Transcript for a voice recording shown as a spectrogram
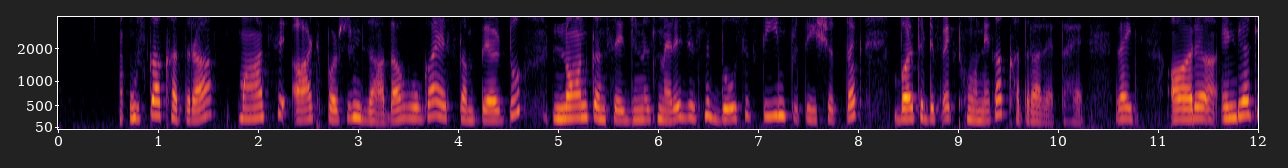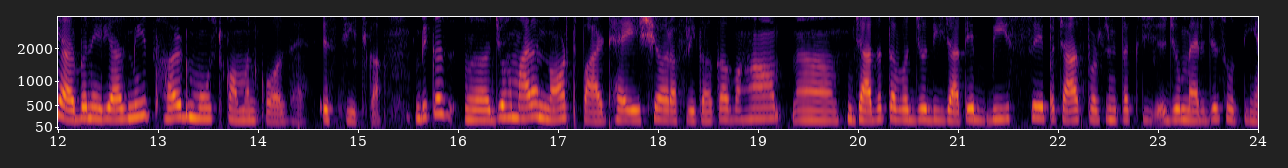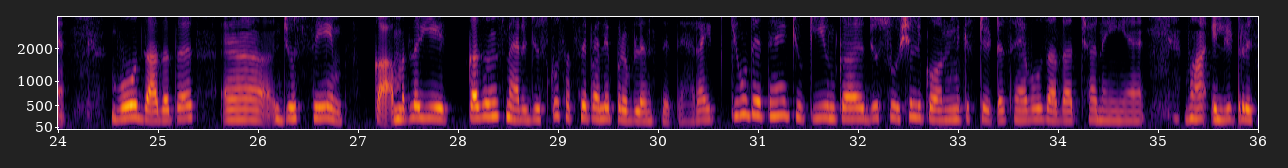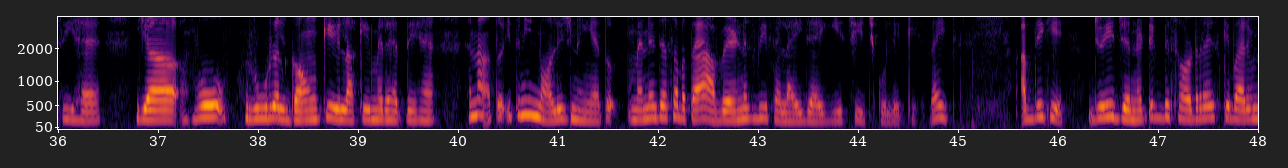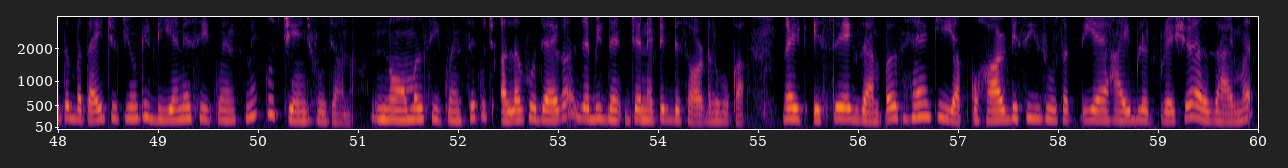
उसका खतरा पाँच से आठ परसेंट ज़्यादा होगा as compare to non consanguineous marriage जिसमें दो से तीन प्रतिशत तक बर्थ डिफेक्ट होने का खतरा रहता है राइट और इंडिया के अर्बन एरियाज़ में ये थर्ड मोस्ट कॉमन कॉज है इस चीज़ का। बिकॉज़ जो हमारा नॉर्थ पार्ट है एशिया और अफ्रीका का, वहाँ ज़्यादा तवज्जो दी जाती है, बीस से पचास परसेंट तक जो मैरिजेस होती हैं, वो ज़्यादातर जो सेम का मतलब ये कज़न्स मैरिज उसको सबसे पहले प्रिवलेंस देते हैं राइट क्यों देते हैं? क्योंकि उनका जो सोशल इकोनॉमिक स्टेटस है, वो ज़्यादा अच्छा नहीं है, वहाँ इलिट्रेसी है, या वो रूरल गाँव के इलाके में रहते हैं, है ना? तो इतनी नॉलेज नहीं है तो मैंने जैसा बताया अवेयरनेस भी फैलाई जाएगी इस चीज़ को लेके राइट अब देखिए, जो ये जेनेटिक डिसऑर्डर है, इसके बारे में तो बता ही चुकी हूँ कि डीएनए सीक्वेंस में कुछ चेंज हो जाना। नॉर्मल सीक्वेंस से कुछ अलग हो जाएगा जब भी जेनेटिक डिसऑर्डर होगा। राइट इससे एग्जांपल्स हैं कि आपको हार्ट डिसीज़ हो सकती है high blood pressure Alzheimer's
